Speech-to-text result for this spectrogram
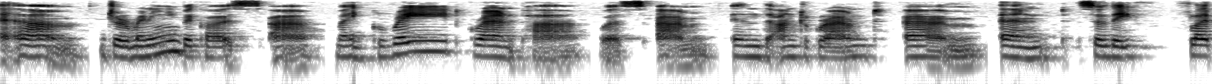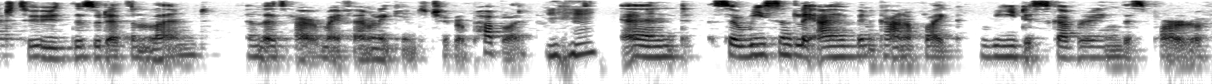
um, Germany because uh, my great grandpa was um, in the underground, um, and so they fled to the Sudetenland. And that's how my family came to Czech Republic. Mm-hmm. And so recently I have been kind of like rediscovering this part of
